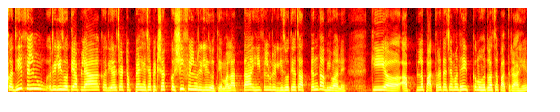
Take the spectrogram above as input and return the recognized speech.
कधी फिल्म रिलीज होते आपल्या करिअरच्या टप्प्यात ह्याच्यापेक्षा कशी फिल्म रिलीज होते? मला आत्ता ही फिल्म रिलीज होते याचा अत्यंत अभिमान आहे की आपलं पात्र त्याच्यामध्ये इतकं महत्त्वाचं पात्र आहे.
